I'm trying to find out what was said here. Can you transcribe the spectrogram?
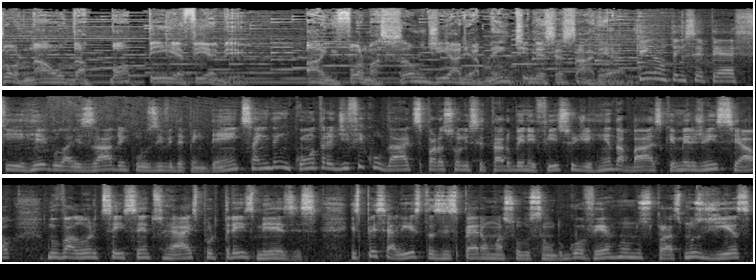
Jornal da Pop FM. A informação diariamente necessária. Quem não tem CPF regularizado, inclusive dependentes, ainda encontra dificuldades para solicitar o benefício de renda básica emergencial no valor de 600 reais por três meses. Especialistas esperam uma solução do governo nos próximos dias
